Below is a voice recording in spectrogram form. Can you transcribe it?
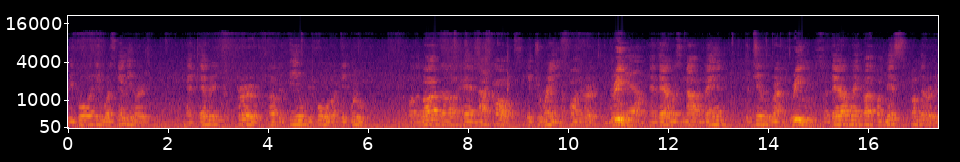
before it was in the earth, and every herb of the field before it grew. For the Lord God had not caused it to rain upon the earth, Read. Yeah. and there was not a man to till the ground. Read. But there went up a mist from the earth,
